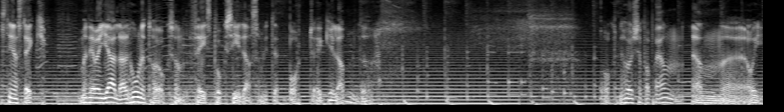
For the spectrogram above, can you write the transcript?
snedstreck. Men även Gällarhornet har också en Facebook-sida som är lite bortglömd. Och nu hörs jag bara på en, en, eh, oj,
